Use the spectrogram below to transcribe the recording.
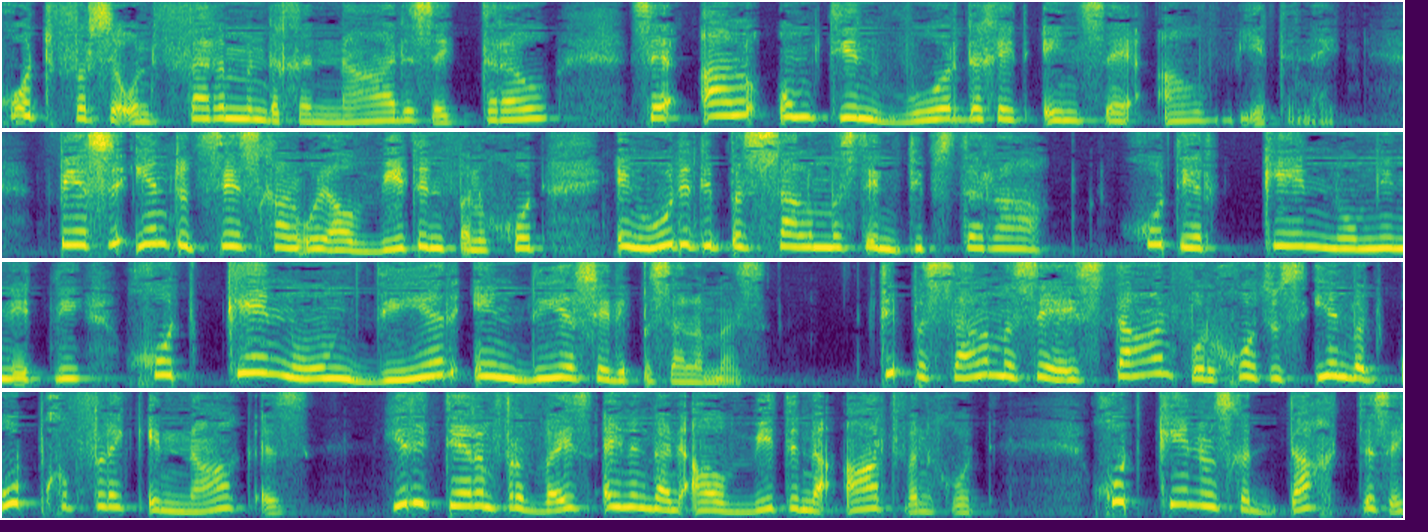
God vir sy ontfermende genade, sy trou, sy alomteenwoordigheid en sy alwetendheid. Verse 1 tot 6 gaan oor alwetend van God en hoe dit die psalmis ten diepste raak. God erken hom nie net nie, God ken hom deur en deur sê die psalmis. Die psalmis sê hy staan voor God soos een wat oopgevlek en naak is. Hierdie term verwys eintlik na die alwetende aard van God. God ken ons gedagtes, hy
